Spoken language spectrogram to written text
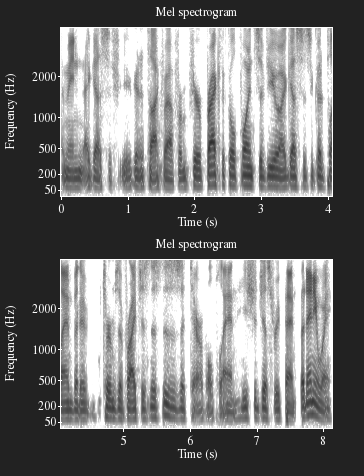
I mean, I guess if you're going to talk about from pure practical points of view, I guess it's a good plan. But in terms of righteousness, this is a terrible plan. He should just repent. But anyway,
